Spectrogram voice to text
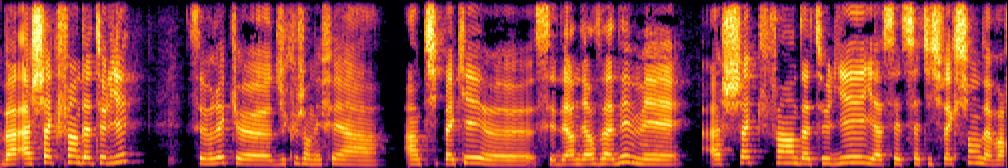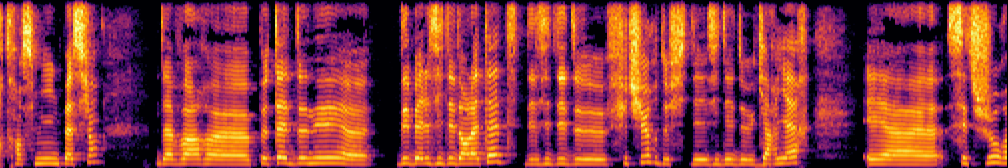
bah, à chaque fin d'atelier. C'est vrai que du coup, j'en ai fait un, un petit paquet euh, ces dernières années, mais à chaque fin d'atelier, il y a cette satisfaction d'avoir transmis une passion, d'avoir euh, peut-être donné euh, des belles idées dans la tête, des idées de futur, des idées de carrière. Et c'est toujours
